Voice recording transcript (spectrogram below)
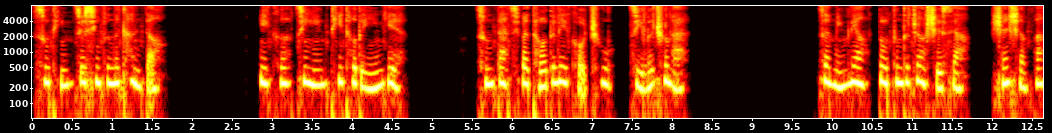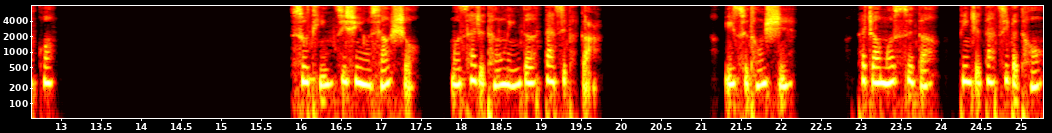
苏婷就兴奋的看到一颗晶莹剔透的银叶从大鸡巴头的裂口处挤了出来，在明亮路灯的照射下闪闪发光。苏婷继续用小手摩擦着藤林的大鸡巴杆儿与此同时，他着魔似的盯着大鸡巴头。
